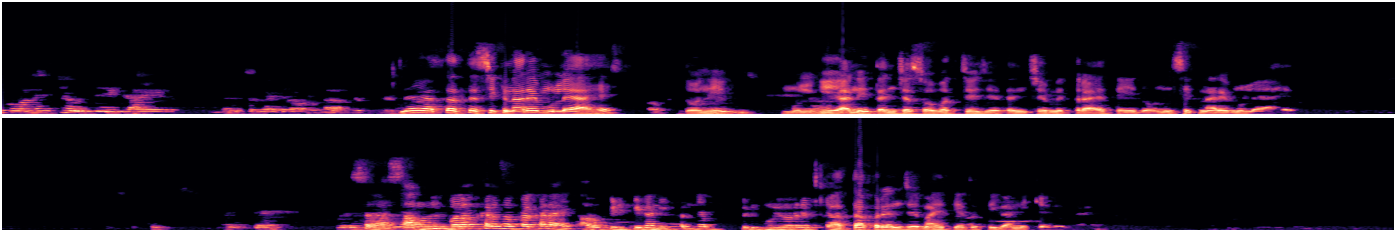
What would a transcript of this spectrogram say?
कॉलेजचे होते काय त्यांचं background काय? नाही आता ते शिकणारे मुले आहे. दोन्ही मुलगी आणि त्यांच्या सोबतचे जे त्यांचे मित्र आहेत ते दोन्ही शिकणारे मुले आहेत. सर हा सामूहिक बलात्काराचा प्रकार आहे. आरोपी ठिकाणी पण त्या पीडित मुलीवर रेप केला. आतापर्यंत जे माहिती आहे ते तिघांनी केलेलं आहे ठीक आहे सर हिंदीमध्ये सर सर हिंदी किती टीम ताब्यात होते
